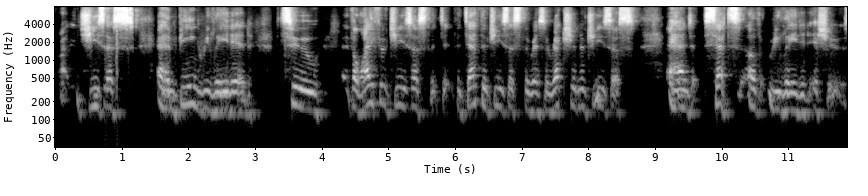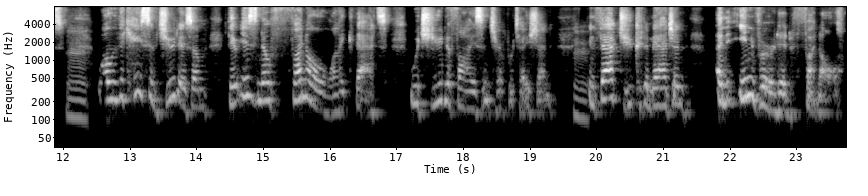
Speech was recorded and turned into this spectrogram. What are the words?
uh, Jesus and being related to the life of Jesus, the, the death of Jesus, the resurrection of Jesus, and sets of related issues. Mm. Well, in the case of Judaism, there is no funnel like that which unifies interpretation. Mm. In fact, you could imagine an inverted funnel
